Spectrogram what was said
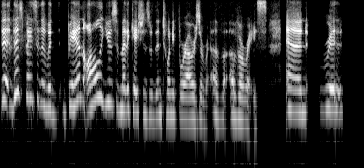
th- this basically would ban all use of medications within 24 hours of, of, of a race and re-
